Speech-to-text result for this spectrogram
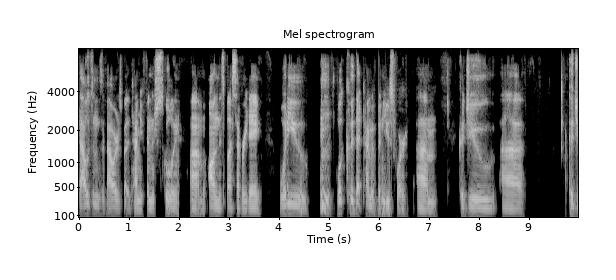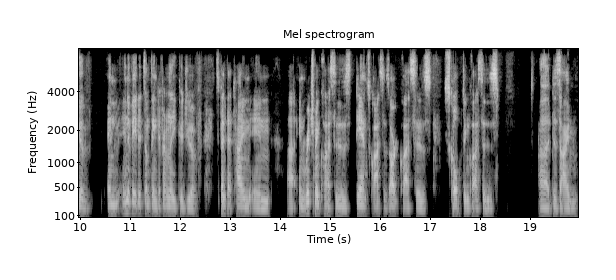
thousands of hours by the time you finish schooling um, on this bus every day. What do you what could that time have been used for? Um, could you uh, could you have in, innovated something differently? Could you have spent that time in uh, enrichment classes, dance classes, art classes, sculpting classes, uh, design,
